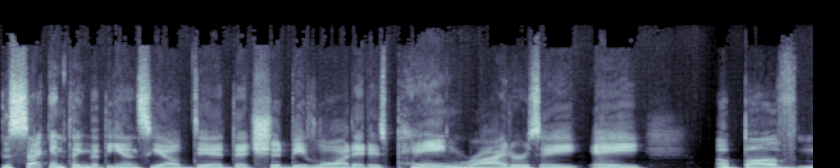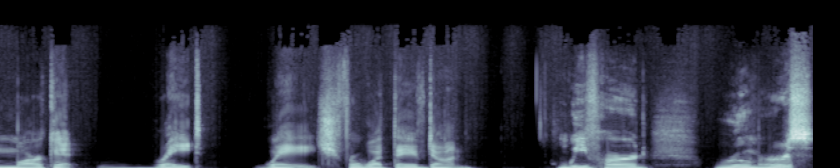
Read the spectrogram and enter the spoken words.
The second thing that the NCL did that should be lauded is paying riders a a above market rate wage for what they've done. We've heard rumors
